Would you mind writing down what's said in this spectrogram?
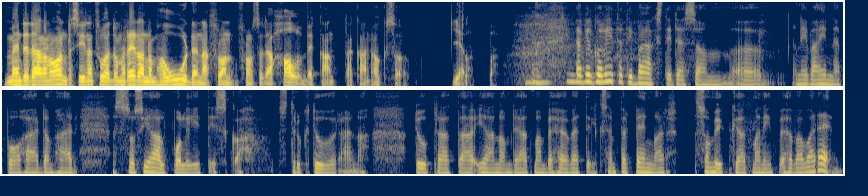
Men det där å andra sidan tror jag att de, redan de här orden från, från sådär halvbekanta kan också hjälpa. Jag vill gå lite tillbaka till det som eh, ni var inne på här, de här socialpolitiska strukturerna. Du pratade Jan om det att man behöver till exempel pengar så mycket att man inte behöver vara rädd.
